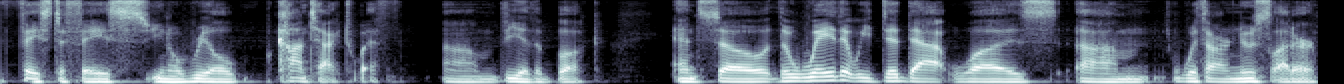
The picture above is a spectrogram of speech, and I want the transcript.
face to face, you know, real contact with um, via the book. And so the way that we did that was um, with our newsletter,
